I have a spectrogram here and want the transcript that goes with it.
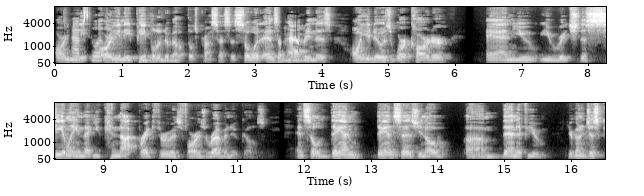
or you, need, or you need people to develop those processes. So what ends up mm-hmm. happening is all you do is work harder and you, you reach this ceiling that you cannot break through as far as revenue goes. And so Dan, Dan says, you know, um, then if you you're going to just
